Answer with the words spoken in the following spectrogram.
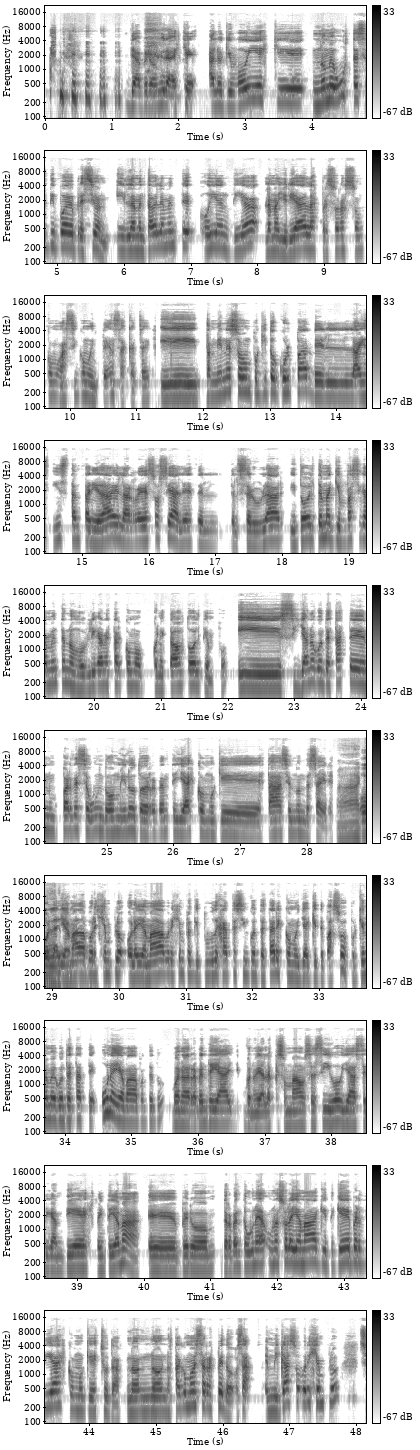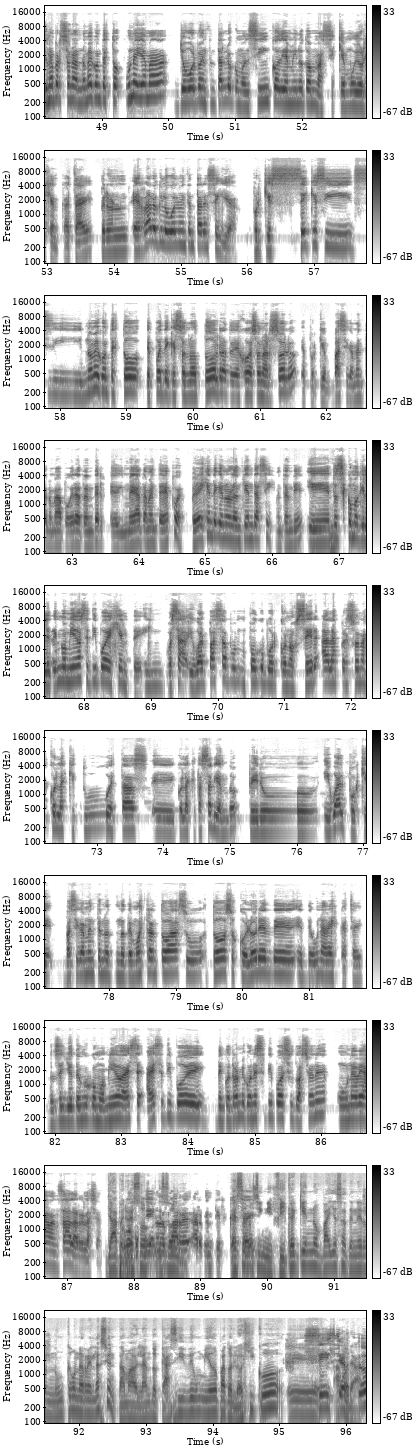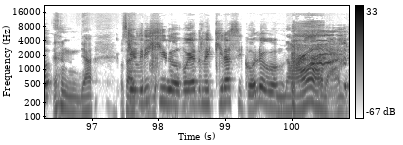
Ya, pero mira, es que a lo que voy es que no me gusta ese tipo de presión y lamentablemente hoy en día la mayoría de las personas son como así como intensas, ¿cachai? Y también eso es un poquito culpa de la instantaneidad de las redes sociales, del, del celular y todo el tema que básicamente nos obligan a estar como conectados todo el tiempo. Y si ya no contestaste en un par de segundos, un minuto, de repente ya es como que estás haciendo un desaire. Ah, O la llamada, por ejemplo, o la llamada, por ejemplo, que tú dejaste sin contestar es como ya, ¿qué te pasó? ¿Por qué no me contestaste una llamada, ponte tú? Bueno, de repente ya, bueno, ya los que son más obsesivos ya serían 10, 20 llamadas. Eh, pero de repente una, una sola llamada que te quede perdida es como que chuta. No, no, no está como ese respeto. O sea, en mi caso, por ejemplo, si una persona no me contestó una llamada, yo vuelvo a intentarlo como en 5 o 10 minutos más, si es que es muy urgente, ¿cachai? Pero es raro que lo vuelva a intentar enseguida. Porque sé que si, si no me contestó después de que sonó todo el rato y dejó de sonar solo, es porque básicamente no me va a poder atender eh, inmediatamente después. Pero hay gente que no lo entiende así, ¿me entendí? Y entonces como que le tengo miedo a ese tipo de gente. Y, o sea, igual pasa por- un poco por conocer a las personas con las que tú estás, eh, con las que estás saliendo, pero igual, porque básicamente no, no te muestran todas su, todos sus colores de, de una vez, ¿cachai? Entonces yo tengo como miedo a ese, a ese tipo de, de encontrarme con ese tipo de situaciones una vez avanzada la relación. Ya, pero Como eso, ya no me eso, arre- arrepentir, eso no significa que no vayas a tener nunca una relación. Estamos hablando casi de un miedo patológico. eh, Sí, ahora. ¿cierto? ya, o sea, Qué brígido, voy a tener que ir a psicólogo. No, Dani.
